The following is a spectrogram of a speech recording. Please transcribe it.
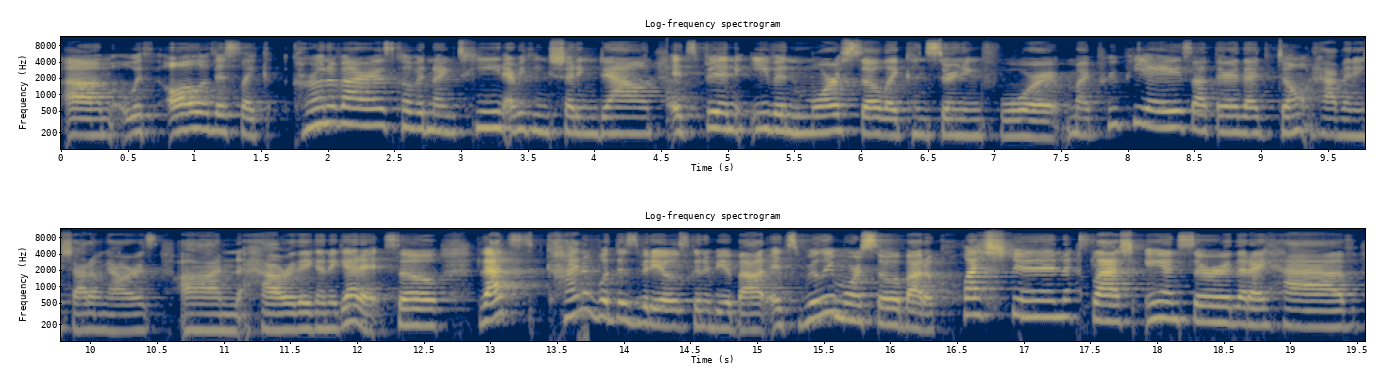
um, with all of this like coronavirus, COVID-19, everything shutting down, it's been even more so like concerning for my pre-PAs out there that don't have any shadowing hours on how are they gonna get it. So that's kind of what this video is gonna be about. It's really more so about a question slash answer that I have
